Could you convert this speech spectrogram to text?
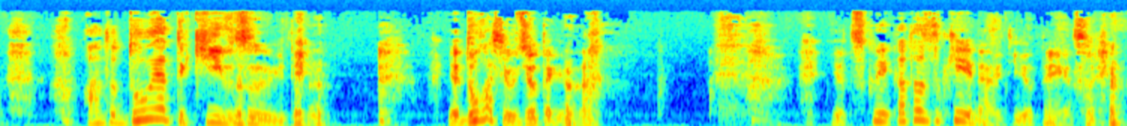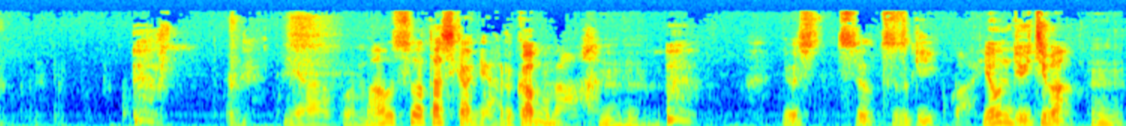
あんたどうやってキー打つんみたいな。いや、どうかして打ちよったけどな。いや、机片付けなって言おったんやそれ。いやー、これマウスは確かにあるかもな。うん。よし、ちょっと続きいくわ。41番、うん。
